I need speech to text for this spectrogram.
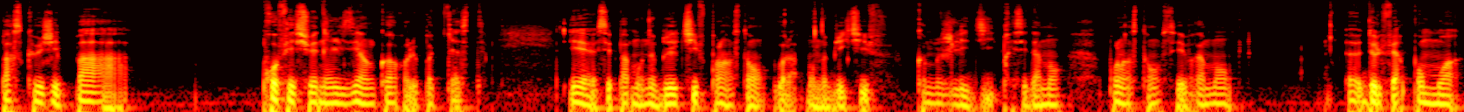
parce que j'ai pas professionnalisé encore le podcast et euh, c'est pas mon objectif pour l'instant. Voilà, mon objectif, comme je l'ai dit précédemment, pour l'instant, c'est vraiment euh, de le faire pour moi,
